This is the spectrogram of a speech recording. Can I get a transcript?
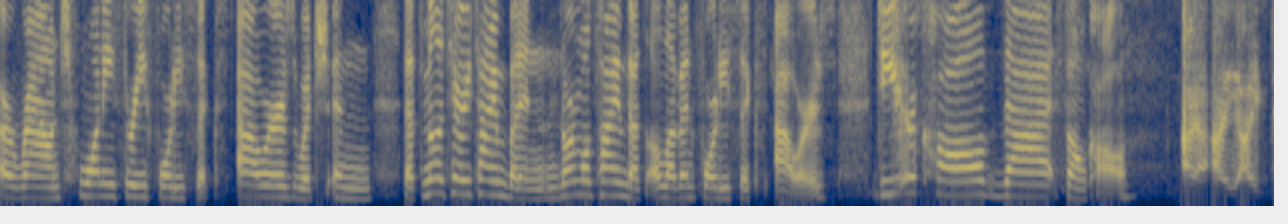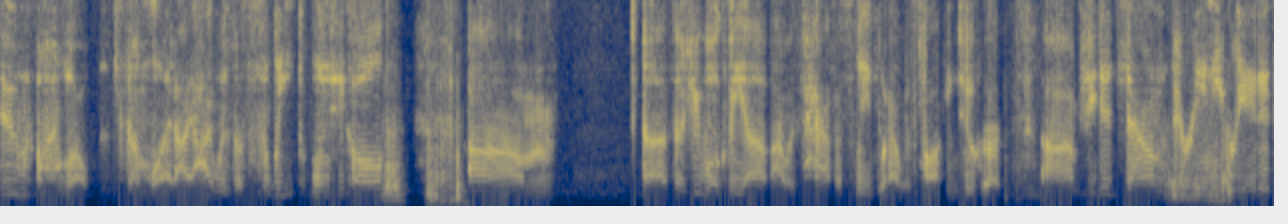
around 23:46 hours, which in that's military time, but in normal time that's 11:46 hours. Do you Yes. recall that phone call? I, I, I do, well, somewhat. I, I was asleep when she called. Um, uh, so she woke me up. I was half asleep when I was talking to her. Um, she did sound very inebriated.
